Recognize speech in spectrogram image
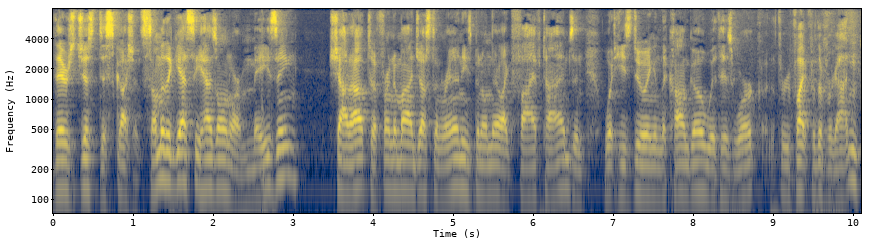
there's just discussion. Some of the guests he has on are amazing. Shout out to a friend of mine, Justin Wren. He's been on there like five times, and what he's doing in the Congo with his work through Fight for the Forgotten.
